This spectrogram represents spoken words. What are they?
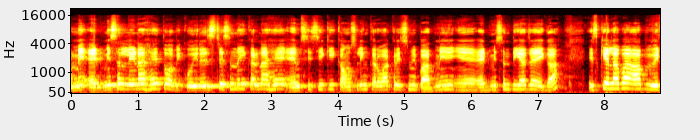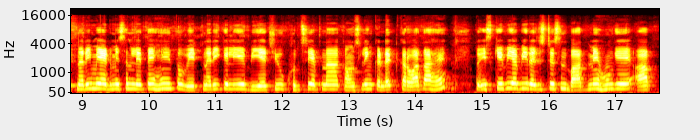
में एडमिशन लेना है तो अभी कोई रजिस्ट्रेशन नहीं करना है। एमसीसी की काउंसलिंग करवा कर इसमें बाद में एडमिशन दिया जाएगा। इसके अलावा आप वेटनरी में एडमिशन लेते हैं तो वेटनरी के लिए बीएचयू खुद से अपना काउंसलिंग कंडक्ट करवाता है। तो इसके भी अभी रजिस्ट्रेशन बाद में होंगे। आप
